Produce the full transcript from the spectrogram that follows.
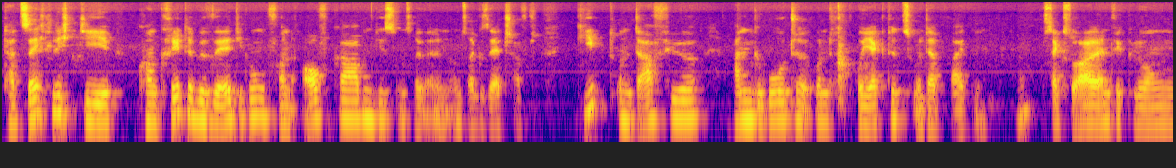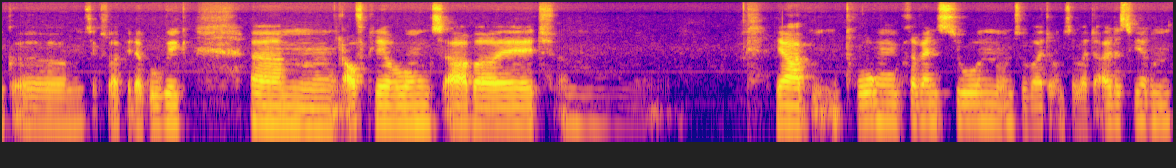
tatsächlich die konkrete Bewältigung von Aufgaben, die es unsere, in unserer Gesellschaft gibt und dafür Angebote und Projekte zu unterbreiten. Sexualentwicklung, ähm, Sexualpädagogik, ähm, Aufklärungsarbeit, ähm, ja, Drogenprävention und so weiter und so weiter. All das wären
